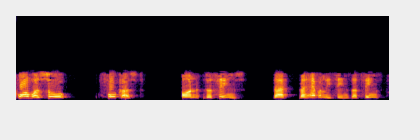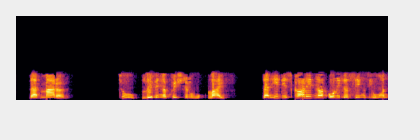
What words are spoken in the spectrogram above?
Paul was so focused on the things that, the heavenly things, the things that mattered to living a Christian life that he discarded not only the things he once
